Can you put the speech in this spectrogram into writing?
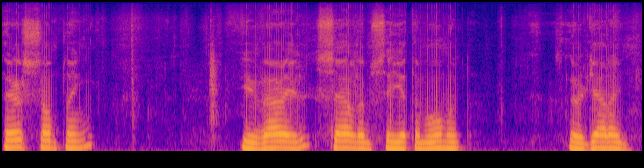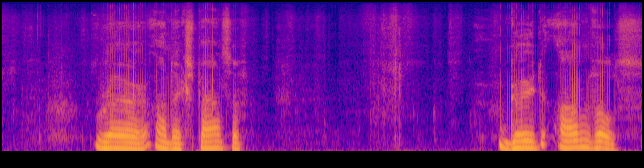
There's something you very seldom see at the moment. They're getting rare and expensive. Good anvils.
